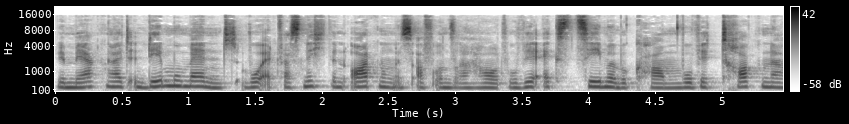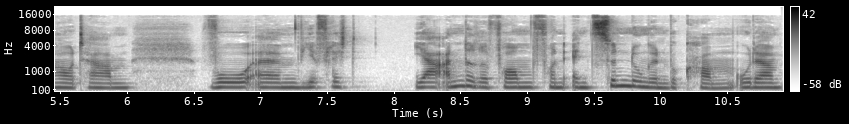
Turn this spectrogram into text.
wir merken halt in dem Moment, wo etwas nicht in Ordnung ist auf unserer Haut, wo wir Exzeme bekommen, wo wir trockene Haut haben, wo ähm, wir vielleicht ja andere Formen von Entzündungen bekommen oder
